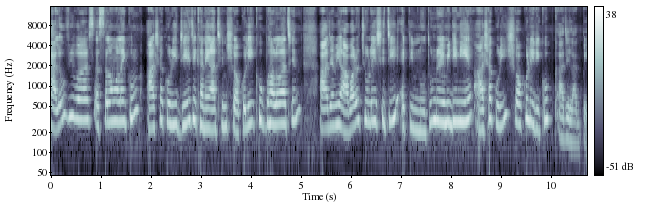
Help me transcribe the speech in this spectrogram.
হ্যালো ভিউয়ার্স, আসসালামু আলাইকুম। আশা করি যে যেখানে আছেন সকলেই খুব ভালো আছেন। আজ আমি আবারও চলে এসেছি একটি নতুন রেমেডি নিয়ে। আশা করি সকলেরই খুব কাজে লাগবে।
